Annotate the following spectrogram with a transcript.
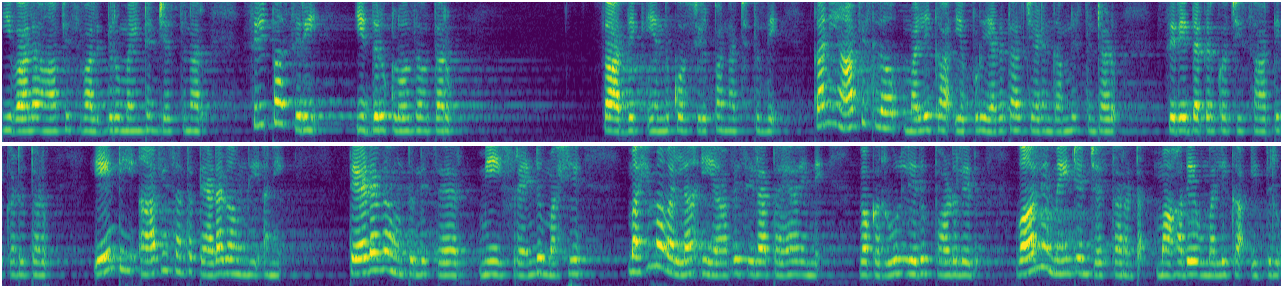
ఇవాళ ఆఫీస్ వాళ్ళిద్దరూ మెయింటైన్ చేస్తున్నారు. శిల్ప సిరి ఇద్దరు క్లోజ్ అవుతారు. సార్థిక్ ఎందుకో శిల్ప నచ్చుతుంది. కానీ ఆఫీస్లో మల్లిక ఎప్పుడు ఎగతాళి చేయడం గమనిస్తుంటాడు. సిరి దగ్గరకు వచ్చి సార్థిక్ అడుగుతాడు. ఏంటి ఆఫీస్ అంతా తేడాగా ఉంది అని. తేడాగా ఉంటుంది సార్. మీ ఫ్రెండ్ మహి మహిమ వల్ల ఈ ఆఫీస్ ఇలా తయారైంది. ఒక రూల్ లేదు పాడు లేదు. వాళ్ళే మెయింటైన్ చేస్తారంట. మహాదేవ్ మల్లిక ఇద్దరు.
